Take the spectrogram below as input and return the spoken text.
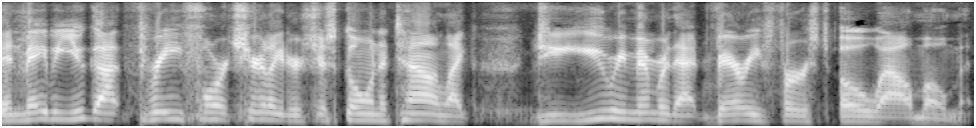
and maybe you got three, four cheerleaders just going to town. Like, do you remember that very first oh wow moment?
